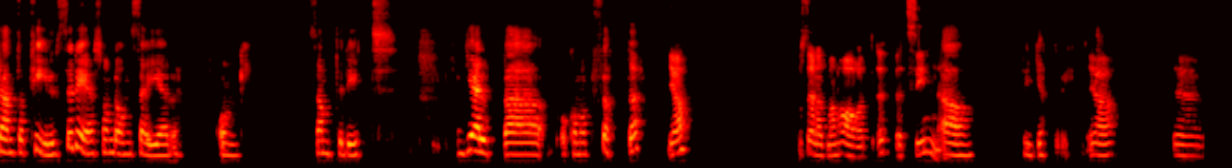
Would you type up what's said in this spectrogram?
kan ta till sig det som de säger och Mm. samtidigt hjälpa och komma på fötter. Ja. Och sen att man har ett öppet sinne. Ja, det är jätteviktigt. Ja. Det,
